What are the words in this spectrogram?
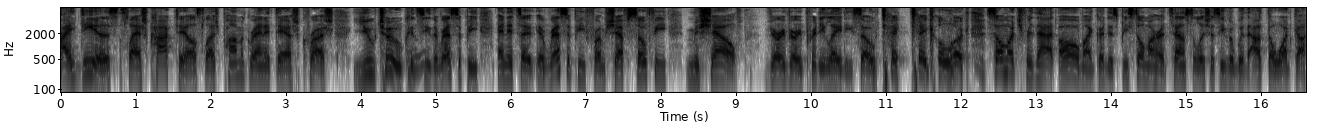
ideas slash cocktail slash pomegranate dash crush, you too can see the recipe. And it's a, a recipe from Chef Sophie Michel. Very, very pretty lady. So take, take a look. So much for that. Oh my goodness. Be still my heart. Sounds delicious even without the vodka.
